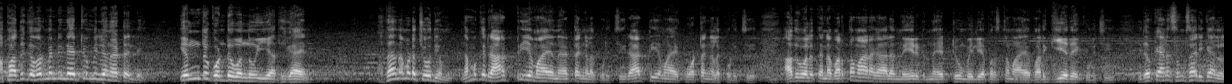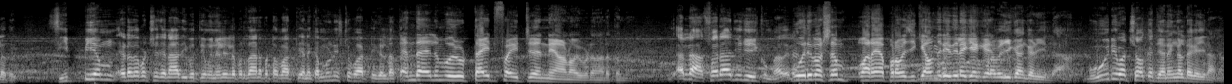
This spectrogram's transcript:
അപ്പോൾ അത് ഗവൺമെന്റിന്റെ ഏറ്റവും വലിയ നേട്ടമല്ലേ? എന്ത് കൊണ്ടുവന്നു ഈ അധികാരൻ അതാണ് നമ്മുടെ ചോദ്യം. നമുക്ക് രാഷ്ട്രീയമായ നേട്ടങ്ങളെക്കുറിച്ച് രാഷ്ട്രീയമായ കോട്ടങ്ങളെക്കുറിച്ച് അതുപോലെ തന്നെ വർത്തമാനകാലം നേരിടുന്ന ഏറ്റവും വലിയ പ്രശ്നമായ വർഗീയതയെക്കുറിച്ച് ഇതൊക്കെയാണ് സംസാരിക്കാനുള്ളത്. സി പി എം ഇടതുപക്ഷ ജനാധിപത്യ മുന്നണിയിലെ പ്രധാനപ്പെട്ട പാർട്ടിയാണ് കമ്മ്യൂണിസ്റ്റ് പാർട്ടികളുടെ എന്തായാലും ഒരു ടൈറ്റ് ഫൈറ്റ് തന്നെയാണോ ഇവിടെ നടക്കുന്നത് അല്ല സ്വരാജ് ജയിക്കും. അത് ഭൂരിപക്ഷം പറയാ പ്രവചിക്കാവുന്ന രീതിയിലേക്കൊക്കെ. പ്രവചിക്കാൻ കഴിയില്ല. ഭൂരിപക്ഷമൊക്കെ ജനങ്ങളുടെ കയ്യിലാണ്.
